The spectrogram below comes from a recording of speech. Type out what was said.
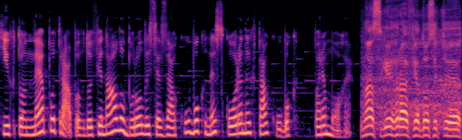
Ті, хто не потрапив до фіналу, боролися за кубок нескорених та кубок перемоги. У нас географія досить е,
